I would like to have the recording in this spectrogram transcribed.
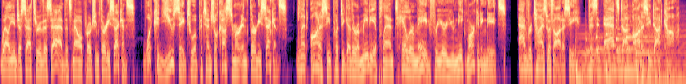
Well, you just sat through this ad that's now approaching 30 seconds. What could you say to a potential customer in 30 seconds? Let Odyssey put together a media plan tailor made for your unique marketing needs. Advertise with Odyssey. Visit ads.odyssey.com.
